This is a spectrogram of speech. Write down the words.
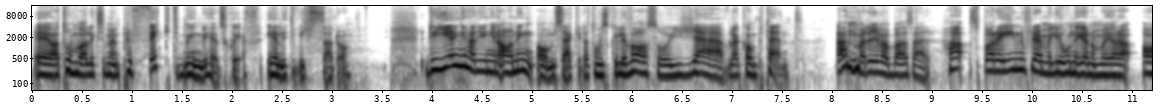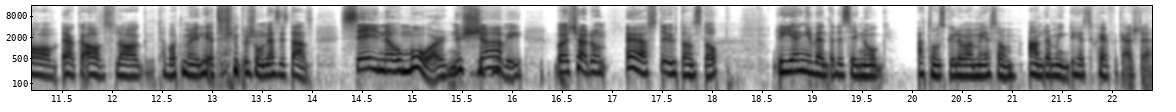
Eh, och att hon var liksom en perfekt myndighetschef, enligt vissa då. Regeringen hade ju ingen aning om säkert att hon skulle vara så jävla kompetent. Ann-Marie var bara så här, ha, spara in flera miljoner genom att göra av, öka avslag, ta bort möjligheter till personlig assistans. Say no more, nu kör vi. Bara körde hon, öste utan stopp. Regeringen väntade sig nog att hon skulle vara med som andra myndighetschefer kanske.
